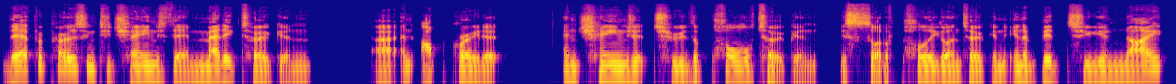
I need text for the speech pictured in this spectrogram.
they're proposing to change their Matic token uh, and upgrade it and change it to the POL token, this sort of Polygon token, in a bid to unite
